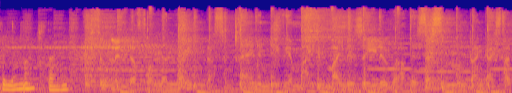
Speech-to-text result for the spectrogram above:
приємного читання. Meine Seele war besessen und ein Geist hat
